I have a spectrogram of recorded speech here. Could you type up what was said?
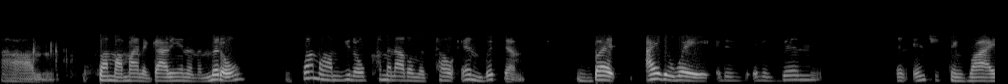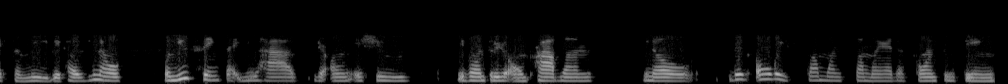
Um, some I might have got in in the middle, some I'm you know coming out on the tail end with them. But either way, it is it has been an interesting ride for me because you know when you think that you have your own issues, you're going through your own problems, you know, there's always someone somewhere that's going through things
